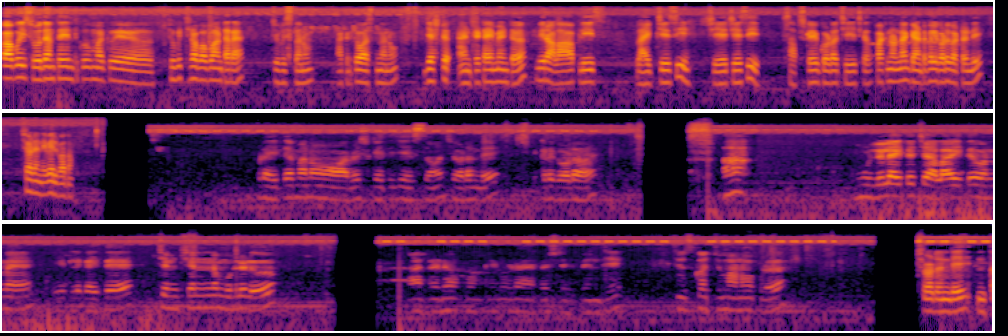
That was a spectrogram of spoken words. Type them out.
బాబు ఈ సోదంతా ఎందుకు మాకు చూపించరా బాబు అంటారా? చూపిస్తాను. అక్కడికి వస్తున్నాను. Just entertainment. మీరు అలా ప్లీజ్ లైక్ చేసి షేర్ చేసి సబ్స్క్రైబ్ కూడా చేయొచ్చు కదా పక్కన ఉన్న గంటలు కూడా కట్టండి. చూడండి వెళ్ళిపోదాం. ఇప్పుడైతే మనం హార్వెస్ట్కి అయితే చేస్తాం. చూడండి ఇక్కడ కూడా. ముళ్ళులు అయితే చాలా అయితే ఉన్నాయి. వీటికైతే చిన్న చిన్న ముళ్ళులు. ఆల్రెడీ ఒక వంకాయ కూడా హార్వెస్ట్ అయిపోయింది. చూసుకోవచ్చు మనం ఇప్పుడు. చూడండి ఇంత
